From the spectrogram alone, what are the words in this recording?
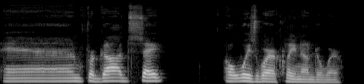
and for God's sake, always wear clean underwear.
